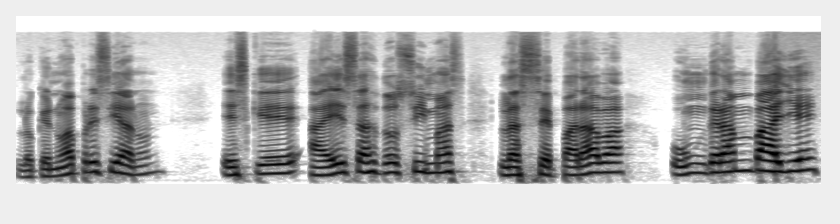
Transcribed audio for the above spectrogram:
Lo que no apreciaron es que a esas dos cimas las separaba un gran valle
